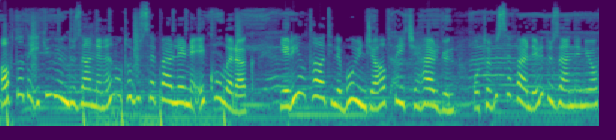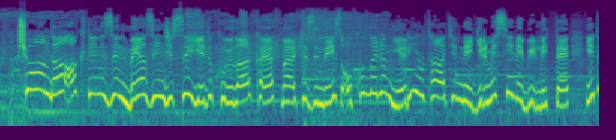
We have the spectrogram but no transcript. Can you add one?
haftada iki gün düzenlenen otobüs seferlerine ek olarak yarı yıl tatili boyunca hafta içi her gün otobüs seferleri düzenleniyor. Şu anda Akdeniz'in beyaz incisi Yedi Kuyular Kayak Merkezi'ndeyiz. Okulların yarı yıl tatiline girmesiyle birlikte Yedi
